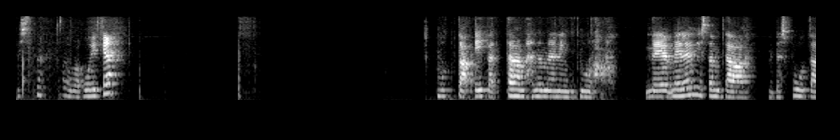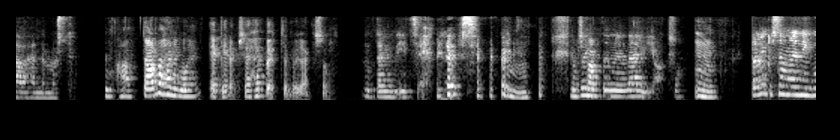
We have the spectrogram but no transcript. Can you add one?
Pistä. Aivan huikea. Mutta eipä, tää on vähän tämmönen niinku turha. Me, meillä ei oikeastaan mitään, mitäs puhutaan vähän tämmöstä. Ihan. Tää on vähän niinku epilepsia höpöttelyjakso. Mutta nyt itse epilepsia. Mm. Se on tämmönen välijakso. Mm. Tää on niinku semmonen niinku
